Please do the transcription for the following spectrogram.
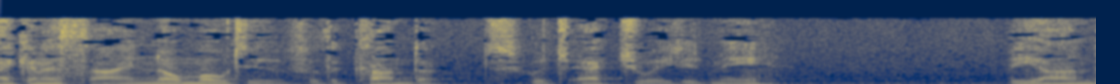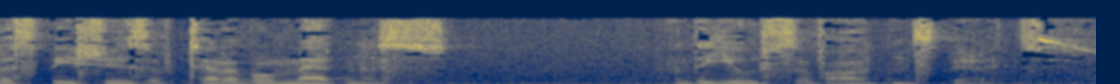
I can assign no motive for the conduct which actuated me beyond a species of terrible madness and the use of ardent spirits.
